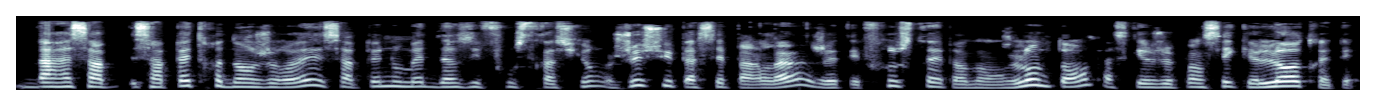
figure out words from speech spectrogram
bah, ça, ça peut être dangereux et ça peut nous mettre dans des frustrations. Je suis passée par là, j'étais frustrée pendant longtemps parce que je pensais que l'autre était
